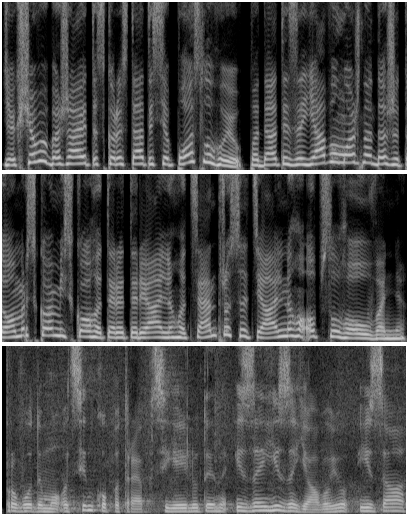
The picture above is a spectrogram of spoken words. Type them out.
Якщо ви бажаєте скористатися послугою, подати заяву можна до Житомирського міського територіального центру соціального обслуговування. Проводимо оцінку потреб цієї людини і за її заявою, і за,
